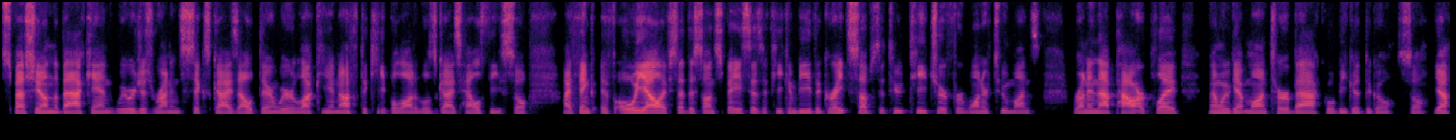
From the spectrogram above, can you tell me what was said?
especially on the back end. We were just running six guys out there, and we were lucky enough to keep a lot of those guys healthy. So I think if OEL, I've said this on Spaces, if he can be the great substitute teacher for one or two months running that power play, then we get Montour back, we'll be good to go. So yeah,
